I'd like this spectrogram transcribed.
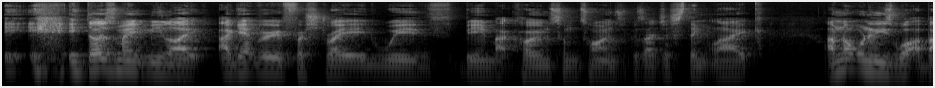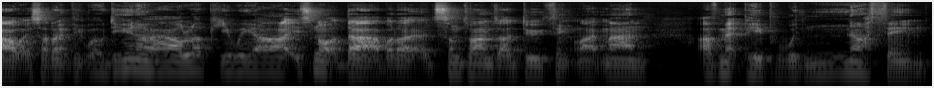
it, it does make me like I get very frustrated with being back home sometimes because I just think like I'm not one of these what about us. I don't think well do you know how lucky we are it's not that but I sometimes I do think like man I've met people with nothing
